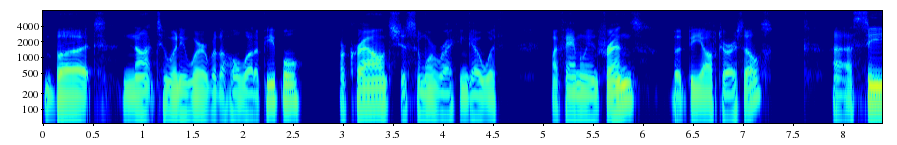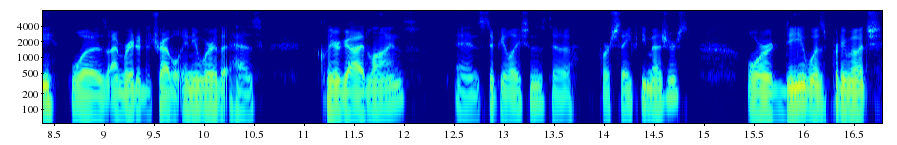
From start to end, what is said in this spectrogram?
but not to anywhere with a whole lot of people or crowds, just somewhere where I can go with my family and friends, but be off to ourselves. Uh, C was I'm ready to travel anywhere that has clear guidelines and stipulations to for safety measures. Or D was pretty much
